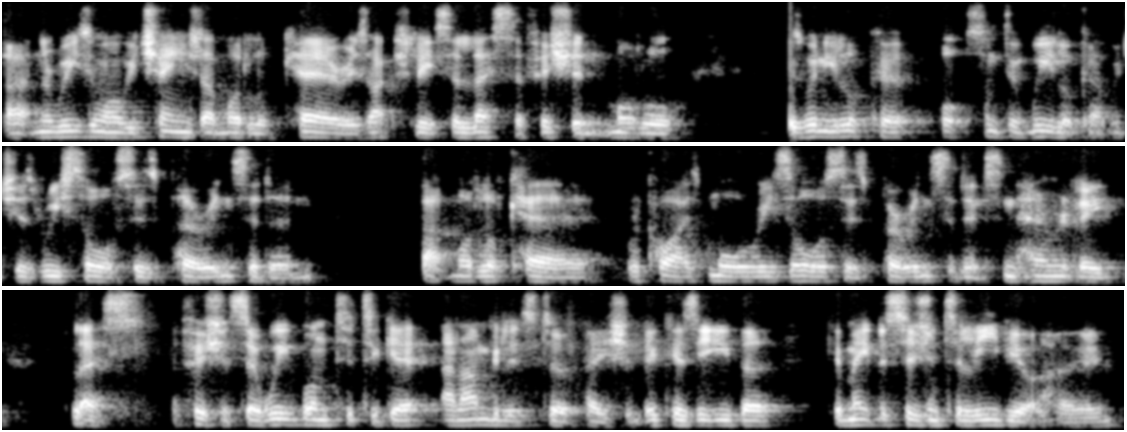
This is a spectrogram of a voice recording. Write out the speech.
that, and the reason why we changed our model of care is actually it's a less efficient model. Because when you look at what something we look at, which is resources per incident, that model of care requires more resources per incident. It's inherently less efficient. So we wanted to get an ambulance to a patient because it either can make decision to leave you at home,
